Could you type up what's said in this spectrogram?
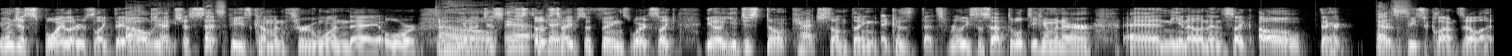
even just spoilers, like they don't Oh, catch a set piece coming through one day, or you know, Oh, just, yeah, just those okay. types of things where it's like you know you just don't catch something because that's really susceptible to human error, and you know, and then it's like oh, there there's That's- a piece of clownzilla. you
